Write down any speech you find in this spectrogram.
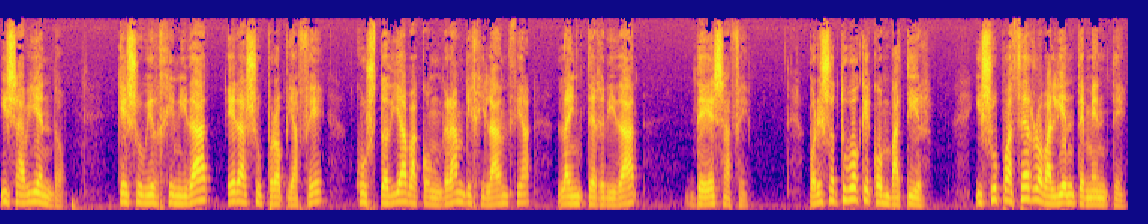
y sabiendo que su virginidad era su propia fe, custodiaba con gran vigilancia la integridad de esa fe. Por eso tuvo que combatir y supo hacerlo valientemente,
